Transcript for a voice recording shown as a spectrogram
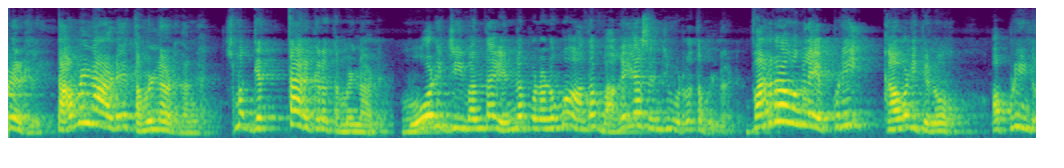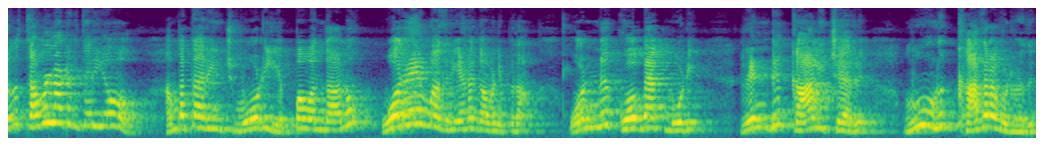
தோழர்களே தமிழ்நாடு தமிழ்நாடு தாங்க சும்மா கெத்தா இருக்கிற தமிழ்நாடு. மோடிஜி வந்தா என்ன பண்ணணுமோ அதை வகையா செஞ்சு விடுற தமிழ்நாடு. வர்றவங்களை எப்படி கவனிக்கணும் அப்படின்றது தமிழ்நாட்டுக்கு தெரியும். ஐம்பத்தாறு இன்ச் மோடி எப்போ வந்தாலும் ஒரே மாதிரியான கவனிப்பு தான். ஒன்று கோபேக் மோடி ரெண்டு காலி சேரு மூணு கதற விடுறது.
